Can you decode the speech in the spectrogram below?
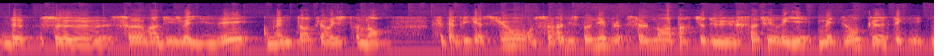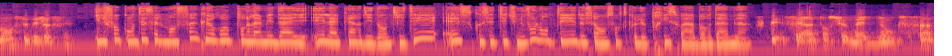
de, se, sera visualisée en même temps que l'enregistrement. Cette application sera disponible seulement à partir du fin février, mais donc euh, techniquement c'est déjà fait. Il faut compter seulement 5 euros pour la médaille et la carte d'identité. Est-ce que c'était une volonté de faire en sorte que le prix soit abordable? C'est- intentionnel. Donc ça,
